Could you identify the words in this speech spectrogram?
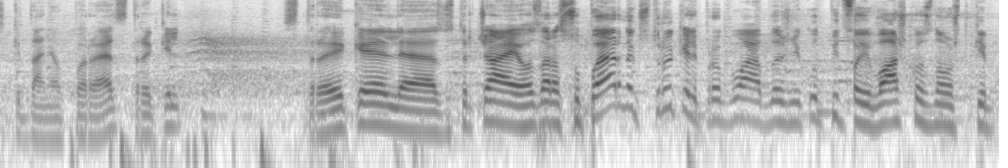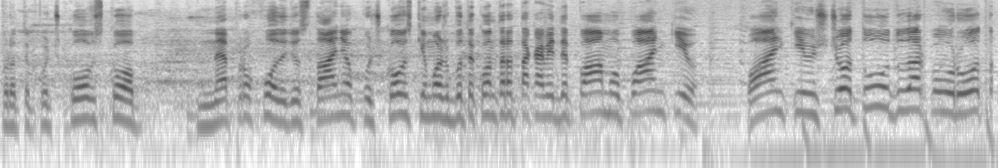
Скидання вперед. Стрикель. Стрикель е, зустрічає його зараз суперник. Стрикель пробиває ближній кут під свої важко. Знову ж таки проти Почковського. Не проходить останнього. Почковський може бути контратака від Епаму. Паньків. Паньків. Що тут? Удар по воротах.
